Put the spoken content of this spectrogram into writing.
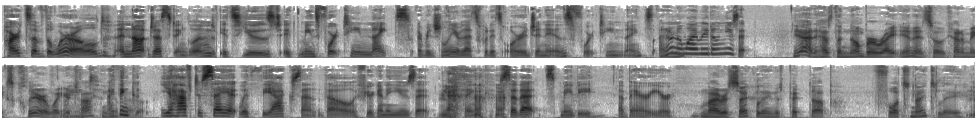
parts of the world, and not just England, it's used, it means 14 nights originally, or that's what its origin is 14 nights. I don't know why we don't use it. Yeah, it has the number right in it, so it kind of makes clear what you're talking I about. I think you have to say it with the accent, though, if you're going to use it, I think. so that's maybe a barrier. My recycling is picked up fortnightly.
